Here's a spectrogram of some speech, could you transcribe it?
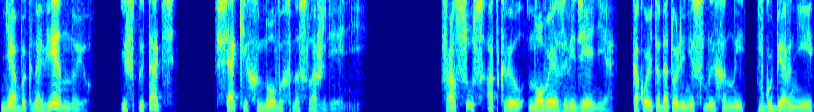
необыкновенную испытать всяких новых наслаждений. Француз открыл новое заведение, какой-то дотоле неслыханный в губернии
